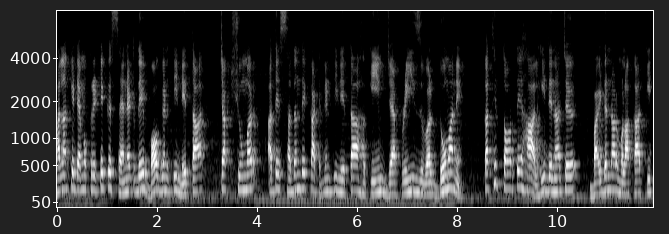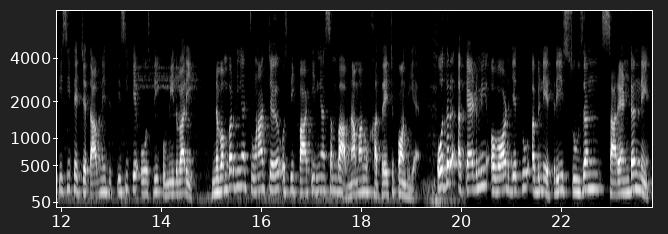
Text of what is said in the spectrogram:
ਹਾਲਾਂਕਿ ਡੈਮੋਕ੍ਰੈਟਿਕ ਸੈਨੇਟ ਦੇ ਬਹੁਗਿਣਤੀ ਨੇਤਾ ਚੱਕ ਸ਼ੂਮਰ ਅਤੇ ਸਦਨ ਦੇ ਘੱਟ ਗਿਣਤੀ ਨੇਤਾ ਹਕੀਮ ਜੈਫਰੀਜ਼ ਵਰ ਦੋਵਾਂ ਨੇ ਕਥਿਤ ਤੌਰ ਤੇ ਹਾਲ ਹੀ ਦਿਨਾਂ 'ਚ ਬਾਈਡਨ ਨਾਲ ਮੁਲਾਕਾਤ ਕੀਤੀ ਸੀ ਤੇ ਚੇਤਾਵਨੀ ਦਿੱਤੀ ਸੀ ਕਿ ਉਸ ਦੀ ਉਮੀਦਵਾਰੀ ਨਵੰਬਰ ਦੀਆਂ ਚੋਣਾਂ 'ਚ ਉਸ ਦੀ ਪਾਰਟੀ ਦੀਆਂ ਸੰਭਾਵਨਾਵਾਂ ਨੂੰ ਖਤਰੇ 'ਚ ਪਾਉਂਦੀ ਹੈ। ਉਧਰ ਅਕੈਡਮੀ ਅਵਾਰਡ ਜੇਤੂ ਅਭਿਨੇਤਰੀ ਸੂਜ਼ਨ ਸਾਰੈਂਡਨ ਨੇ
